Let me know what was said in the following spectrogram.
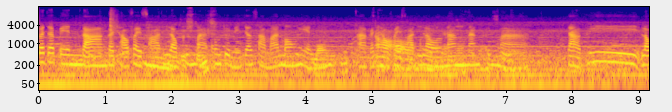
ก็จะเป็นรางกระเช้าไฟฟ้าที่เราขึ้นมา ตรงจุดนี้จะสามารถมองเห็นอ่ากระเช้าไฟฟ้าที่เรานั่งนั่งขึ้นมา จากที่เรา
